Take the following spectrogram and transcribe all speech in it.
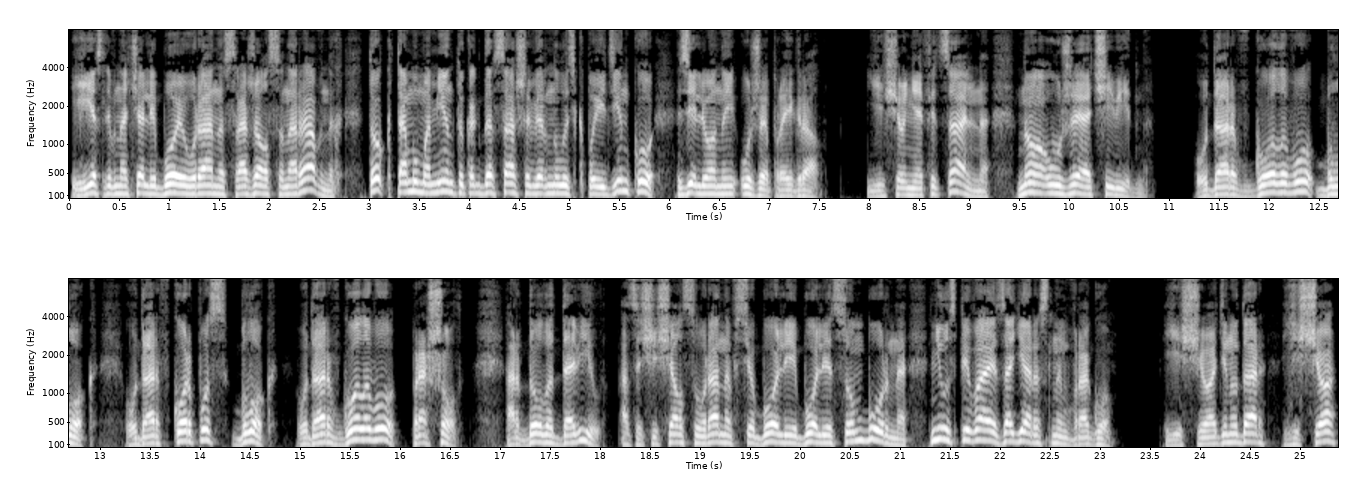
И если в начале боя Урана сражался на равных, то к тому моменту, когда Саша вернулась к поединку, Зеленый уже проиграл. Еще не официально, но уже очевидно. Удар в голову — блок, удар в корпус — блок, удар в голову — прошел. Ардола давил, а защищался Урана все более и более сумбурно, не успевая за яростным врагом. Еще один удар, еще...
